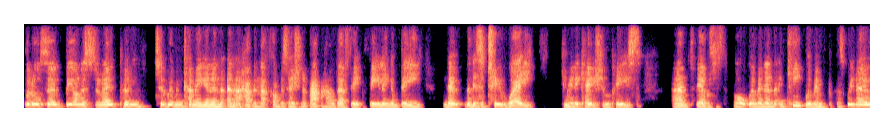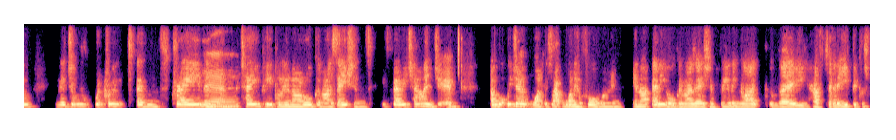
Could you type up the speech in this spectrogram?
but also be honest and open to women coming in and, and having that conversation about how they're feeling and be, you know, that it's a two way communication piece um, to be able to support women and, and keep women because we know you know, to recruit and train yeah. and, and, retain people in our organisations is very challenging. And what we don't want is that one in four women in our, any organisation feeling like they have to leave because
